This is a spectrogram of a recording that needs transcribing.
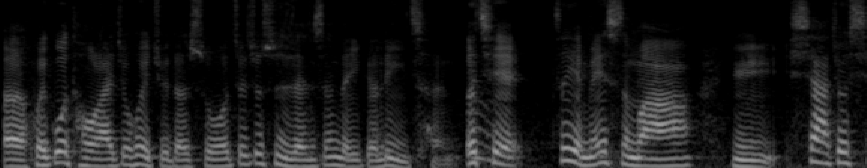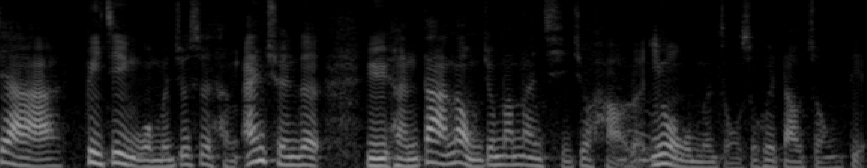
呃，回过头来就会觉得说，这就是人生的一个历程，而且这也没什么啊，雨下就下啊，毕竟我们就是很安全的，雨很大，那我们就慢慢骑就好了，因为我们总是会到终点。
